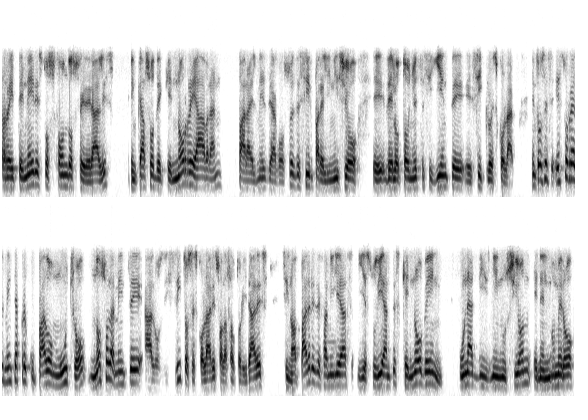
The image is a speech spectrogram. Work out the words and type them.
retener estos fondos federales en caso de que no reabran para el mes de agosto, es decir, para el inicio eh, del otoño, este siguiente eh, ciclo escolar. Entonces, esto realmente ha preocupado mucho, no solamente a los distritos escolares o a las autoridades, sino a padres de familias y estudiantes que no ven una disminución en el número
